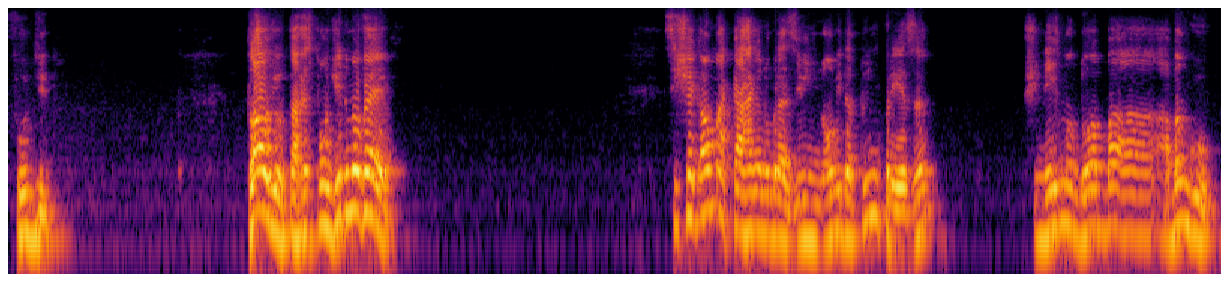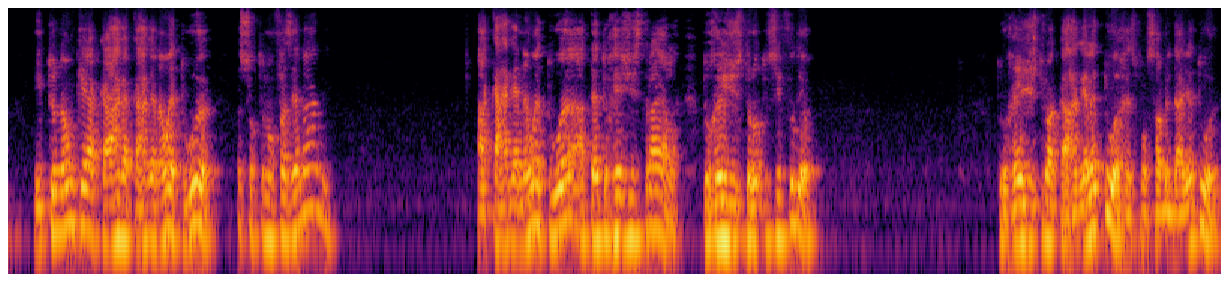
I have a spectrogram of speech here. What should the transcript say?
Fudido. Cláudio, tá respondido, meu velho? Se chegar uma carga no Brasil em nome da tua empresa, o chinês mandou a, a, a Bangu, e tu não quer a carga, a carga não é tua, é só tu não fazer nada. A carga não é tua até tu registrar ela. Tu registrou, tu se fudeu. Tu registrou a carga, ela é tua, a responsabilidade é tua.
